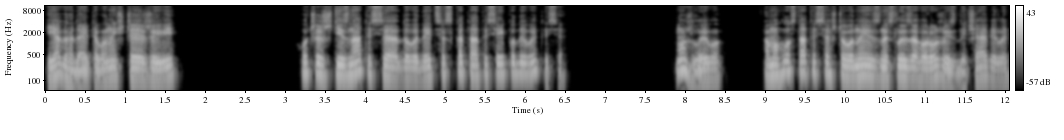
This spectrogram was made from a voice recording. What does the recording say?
Як гадаєте, вони ще живі? Хочеш дізнатися, доведеться скататися і подивитися. Можливо. А могло статися, що вони знесли загорожу і здичавіли.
